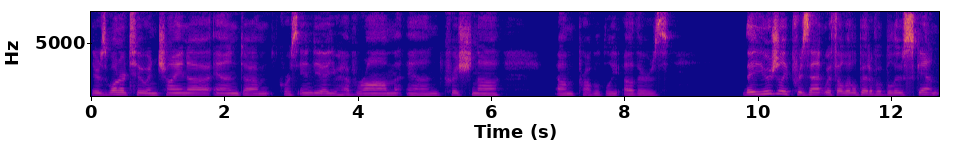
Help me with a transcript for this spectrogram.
there's one or two in China, and um, of course, India, you have Ram and Krishna, um, probably others. They usually present with a little bit of a blue skin,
